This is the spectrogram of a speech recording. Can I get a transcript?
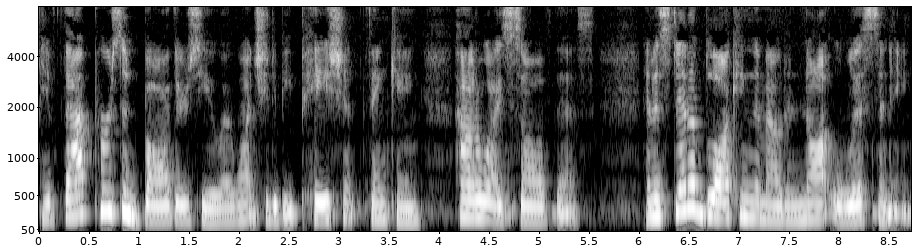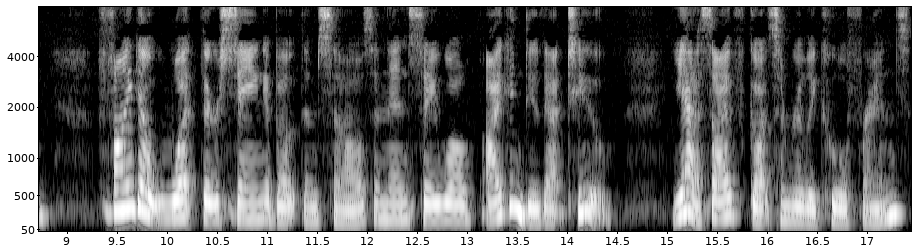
If that person bothers you, I want you to be patient thinking how do I solve this? And instead of blocking them out and not listening, find out what they're saying about themselves and then say, Well, I can do that too. Yes, I've got some really cool friends.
